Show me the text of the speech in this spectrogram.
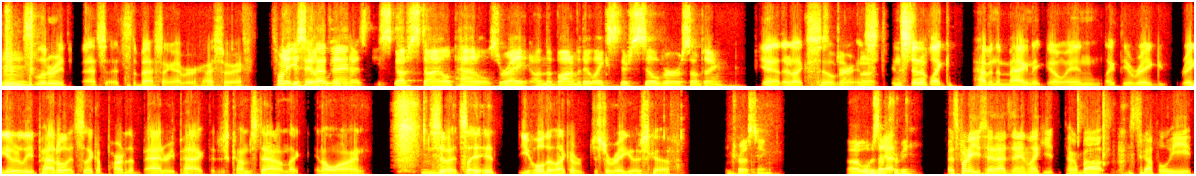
Mm. It's literally the best. It's the best thing ever. I swear. It's funny yeah, you say that, Elite has these scuff style paddles, right? On the bottom, but they're like they're silver or something. Yeah, they're like silver. not bad. Inst- instead of like having the magnet go in like the reg- regular Elite paddle, it's like a part of the battery pack that just comes down like in a line. Mm. So it's like it you hold it like a just a regular Scuff. Interesting. Uh, what was that, Yeah. Trippy? It's funny you say that, Zane. Like you talk about Scuff Elite.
